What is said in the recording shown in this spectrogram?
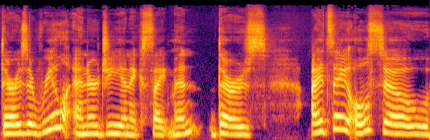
there is a real energy and excitement. There's i'd say also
